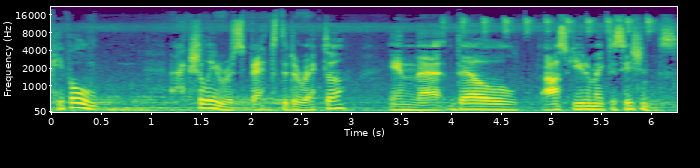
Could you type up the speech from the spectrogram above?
people actually respect the director in that they'll ask you to make decisions.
